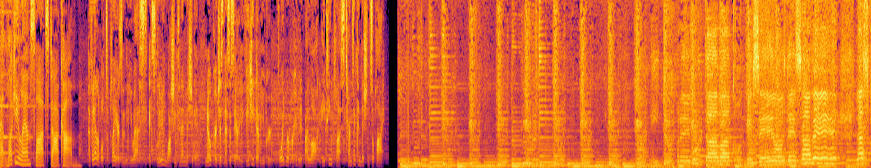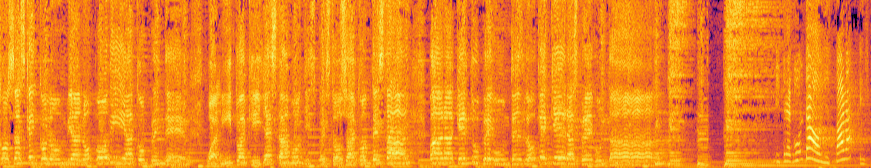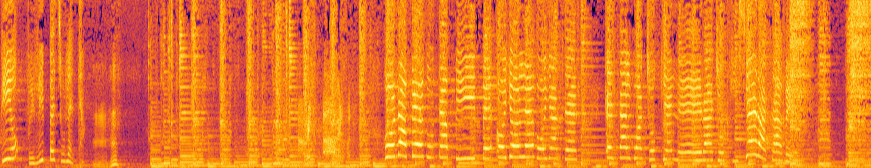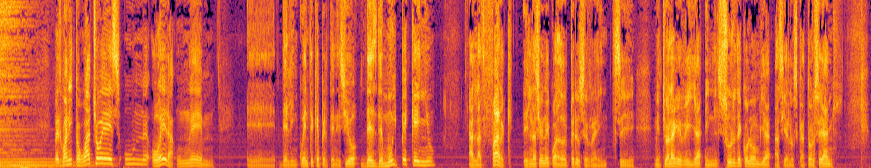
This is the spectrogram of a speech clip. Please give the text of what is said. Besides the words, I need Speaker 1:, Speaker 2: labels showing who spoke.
Speaker 1: at LuckyLandSlots.com.
Speaker 2: Available to players in the U.S., excluding Washington and Michigan. No purchase necessary. VGW Group. Void where prohibited by law. 18 plus. Terms and conditions apply.
Speaker 3: Juanito preguntaba con deseos de saber las cosas que en Colombia no podía comprender. Juanito, aquí ya estamos dispuestos a contestar para que tú preguntes lo que quieras preguntar.
Speaker 4: Mi pregunta hoy es para el tío Felipe Zuleta.
Speaker 5: Pues Juanito, Guacho es un, o era un eh, eh, delincuente que perteneció desde muy pequeño a las FARC. Él nació en Ecuador, pero se metió a la guerrilla en el sur de Colombia hacia los 14 años.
